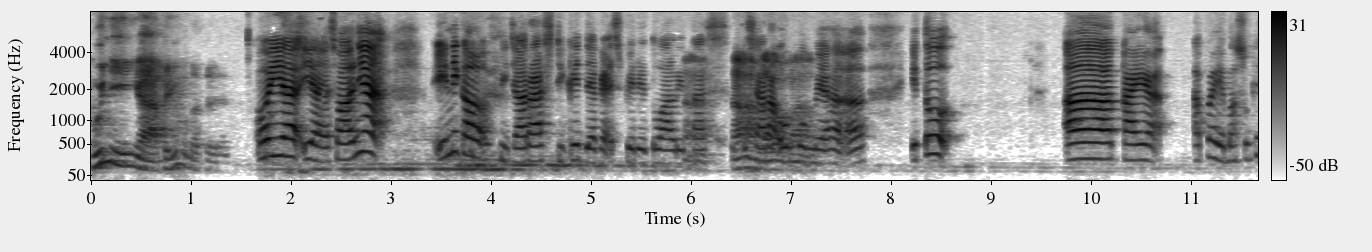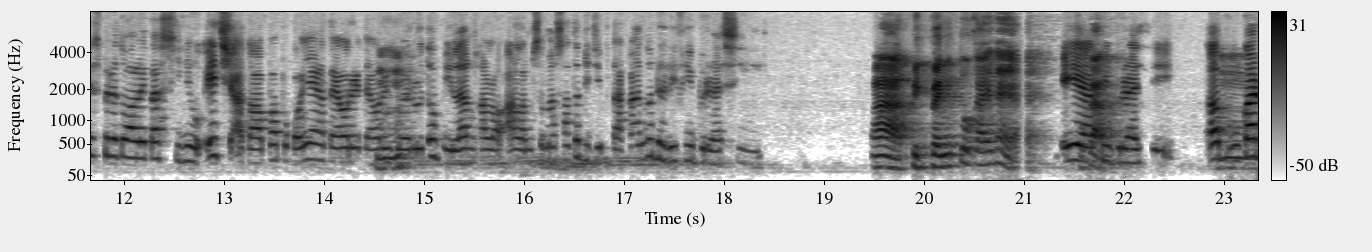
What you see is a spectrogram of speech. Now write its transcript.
bunyi. Ya, bingung maksudnya. Oh iya, iya. Soalnya ini kalau bicara sedikit ya kayak spiritualitas nah, secara nah, umum nah. ya, itu uh, kayak apa ya masuknya spiritualitas New Age atau apa pokoknya yang teori-teori hmm. baru tuh bilang kalau alam semesta tuh diciptakan tuh dari vibrasi. Ah, Big Bang itu kayaknya ya? Iya, bukan. vibrasi. Uh, hmm. Bukan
